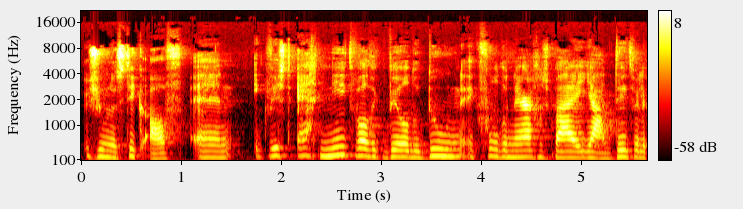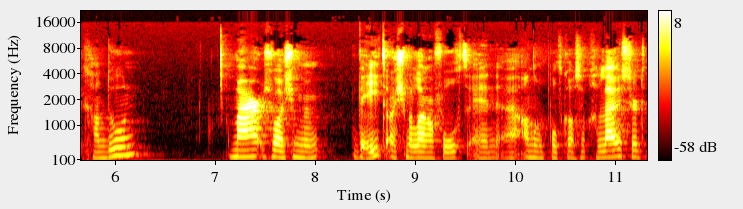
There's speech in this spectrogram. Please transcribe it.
journalistiek af. En ik wist echt niet wat ik wilde doen. Ik voelde nergens bij, ja, dit wil ik gaan doen. Maar zoals je me weet, als je me langer volgt en uh, andere podcasts hebt geluisterd,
